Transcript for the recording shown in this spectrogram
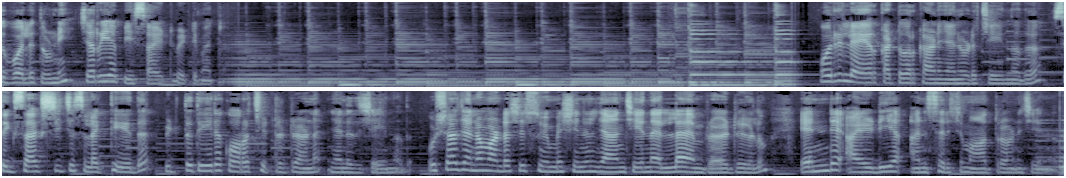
ഇതുപോലെ തുണി ചെറിയ പീസായിട്ട് വെട്ടിമാറ്റാം. ഒരു ലെയർ കട്ട് വർക്കാണ് ഞാനിവിടെ ചെയ്യുന്നത്. ആക്ക് സ്റ്റിച്ച് സെലക്ട് ചെയ്ത് വിട്ട് തീരെ കുറച്ചിട്ടിട്ടാണ് ഞാനിത് ചെയ്യുന്നത്. ഉഷ ജനം വണ്ടശി സ്വിം മെഷീനിൽ ഞാൻ ചെയ്യുന്ന എല്ലാ എംബ്രോയിഡറികളും എന്റെ ഐഡിയ അനുസരിച്ച് മാത്രമാണ് ചെയ്യുന്നത്.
